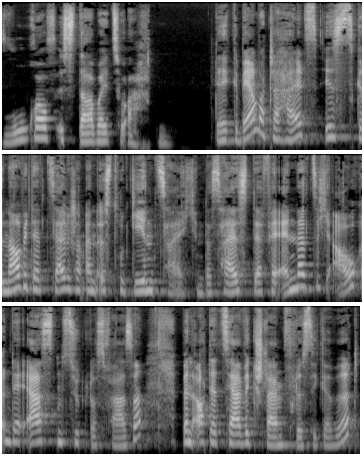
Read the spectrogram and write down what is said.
worauf ist dabei zu achten? Der Gebärmutterhals ist genau wie der Zervixschleim ein Östrogenzeichen. Das heißt, der verändert sich auch in der ersten Zyklusphase, wenn auch der Zervixschleim flüssiger wird.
